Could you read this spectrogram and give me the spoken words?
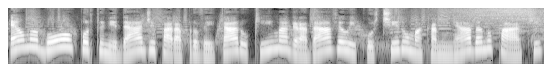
É uma boa oportunidade para aproveitar o clima agradável e curtir uma caminhada no parque,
